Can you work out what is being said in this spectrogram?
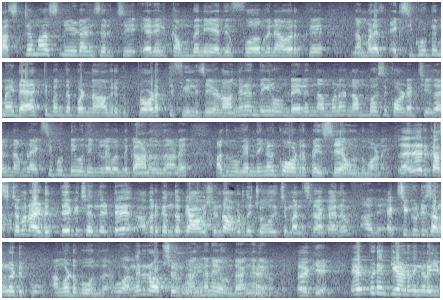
കസ്റ്റമേഴ്സ് നീഡ് അനുസരിച്ച് ഏതെങ്കിലും കമ്പനി ഏത് ഫേമിന് അവർക്ക് നമ്മളെ എക്സിക്യൂട്ടീവുമായി ഡയറക്റ്റ് ബന്ധപ്പെടണം അവർക്ക് പ്രോഡക്റ്റ് ഫീൽ ചെയ്യണോ അങ്ങനെ എന്തെങ്കിലും ഉണ്ടെങ്കിലും നമ്മൾ നമ്പേഴ്സ് കോൺടാക്ട് ചെയ്താൽ നമ്മൾ എക്സിക്യൂട്ടീവ് നിങ്ങളെ വന്ന് കാണുന്നതാണ്. അത് മുഖേന നിങ്ങൾക്ക് ഓർഡർ പ്ലേസ് ചെയ്യാവുന്നതുമാണ്. അതായത് ഒരു കസ്റ്റമർ അടുത്തേക്ക് ചെന്നിട്ട് അവർക്ക് എന്തൊക്കെ ആവശ്യമുണ്ടോ അവിടുന്ന് ചോദിച്ച് മനസ്സിലാക്കാനും അതെ. എക്സിക്യൂട്ടീവ്സ് അങ്ങോട്ട് പോകും. അങ്ങോട്ട് പോകുന്നത് അങ്ങനെ ഒരു ഓപ്ഷൻ അങ്ങനെയുണ്ട് അങ്ങനെയുണ്ട്. ഓക്കെ എവിടെയൊക്കെയാണ് നിങ്ങൾ ഈ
